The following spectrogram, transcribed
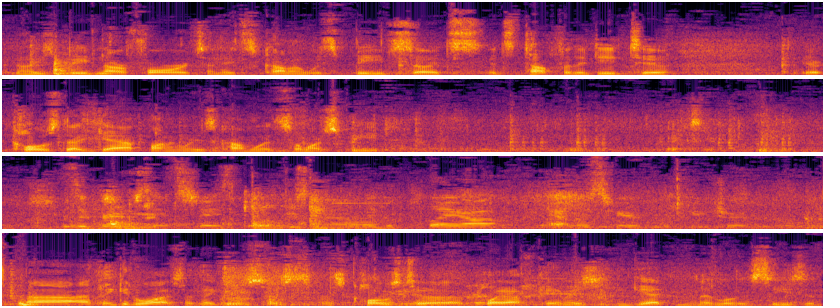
you know he's beating our forwards and he's coming with speed. So it's it's tough for the D to uh, close that gap on him when he's coming with so much speed. Thanks. Is it fair to say today's game is kind of like a playoff atmosphere for the future? Uh, I think it was. I think it was as, as close to a playoff game as you can get in the middle of the season.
